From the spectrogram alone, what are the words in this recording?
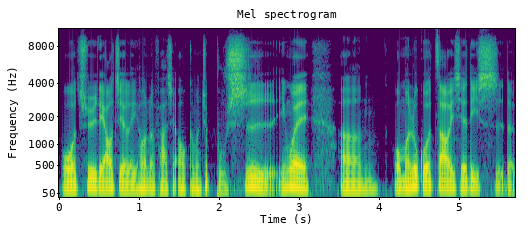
我去了解了以后呢，发现哦，根本就不是，因为嗯，我们如果照一些历史的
